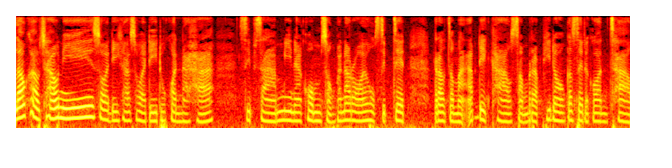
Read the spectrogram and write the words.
แล้วข่าวเช้านี้ สวัสดีค่ะ สวัสดีทุกคนนะคะ 13 มีนาคม 2567 เราจะมาอัปเดตข่าวสำหรับพี่น้องเกษตรกรชาว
